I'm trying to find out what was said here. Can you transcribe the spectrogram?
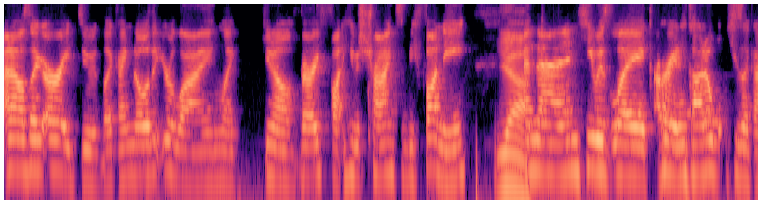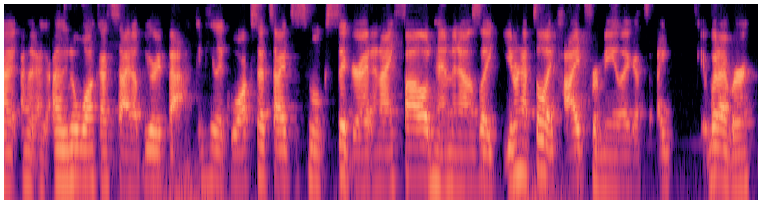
And I was like, all right, dude, like I know that you're lying. Like, you know, very fun. He was trying to be funny. Yeah. And then he was like, all right, I gotta, he's like, I, I, I'm gonna walk outside. I'll be right back. And he like walks outside to smoke a cigarette. And I followed him and I was like, you don't have to like hide from me. Like, it's, I, whatever.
